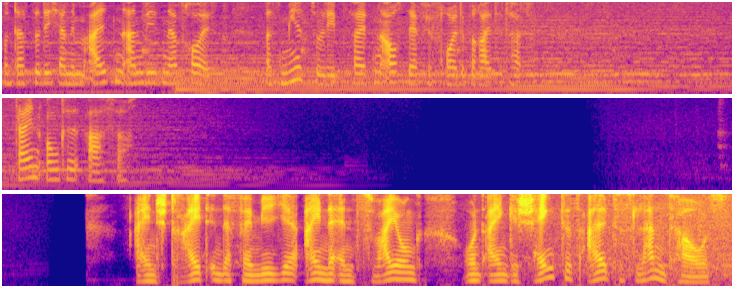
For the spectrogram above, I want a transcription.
und dass du dich an dem alten Anwesen erfreust, was mir zu Lebzeiten auch sehr viel Freude bereitet hat. Dein Onkel Arthur. Ein Streit in der Familie, eine Entzweiung und ein geschenktes altes Landhaus.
